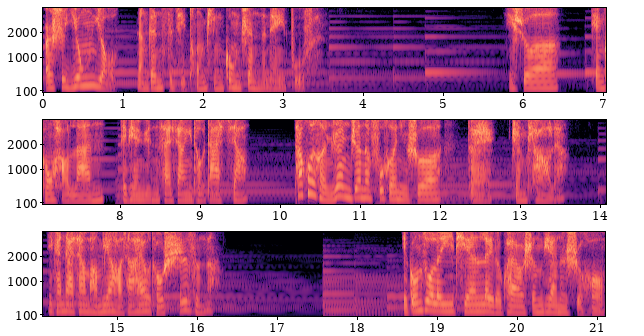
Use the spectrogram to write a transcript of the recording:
而是拥有能跟自己同频共振的那一部分。你说天空好蓝，那片云彩像一头大象。他会很认真的附和你说：“对，真漂亮。”你看大象旁边好像还有头狮子呢。你工作了一天，累得快要升天的时候，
